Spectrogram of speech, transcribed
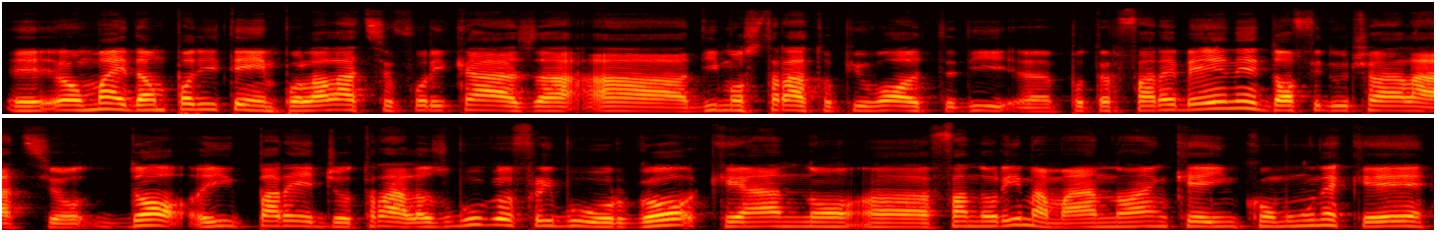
Eh, ormai da un po' di tempo la Lazio fuori casa ha dimostrato più volte di eh, poter fare bene. Do fiducia alla Lazio, do il pareggio tra l'Osburgo e Friburgo che hanno, uh, fanno rima, ma hanno anche in comune che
